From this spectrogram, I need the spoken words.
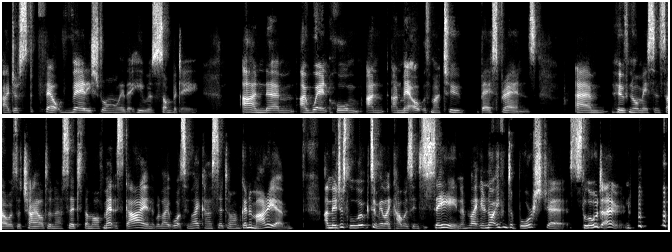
I just felt very strongly that he was somebody. And um, I went home and, and met up with my two best friends um, who've known me since I was a child. And I said to them, oh, I've met this guy. And they were like, what's he like? I said to them, I'm going to marry him. And they just looked at me like I was insane. I'm like, you're not even divorced yet. Slow down. I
